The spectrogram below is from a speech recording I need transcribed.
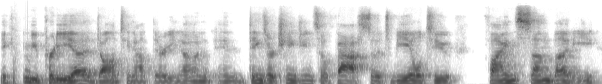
it can be pretty uh, daunting out there, you know, and, and things are changing so fast. So to be able to find somebody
